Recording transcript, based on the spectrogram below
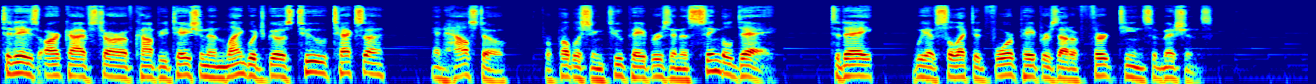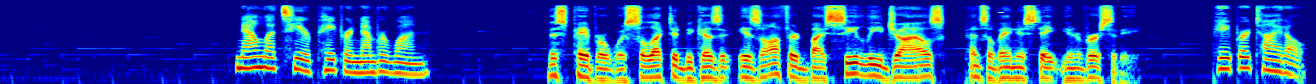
Today's archive star of computation and language goes to Texa and Hausto for publishing two papers in a single day. Today, we have selected four papers out of 13 submissions. Now let's hear paper number one. This paper was selected because it is authored by C. Lee Giles, Pennsylvania State University. Paper title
